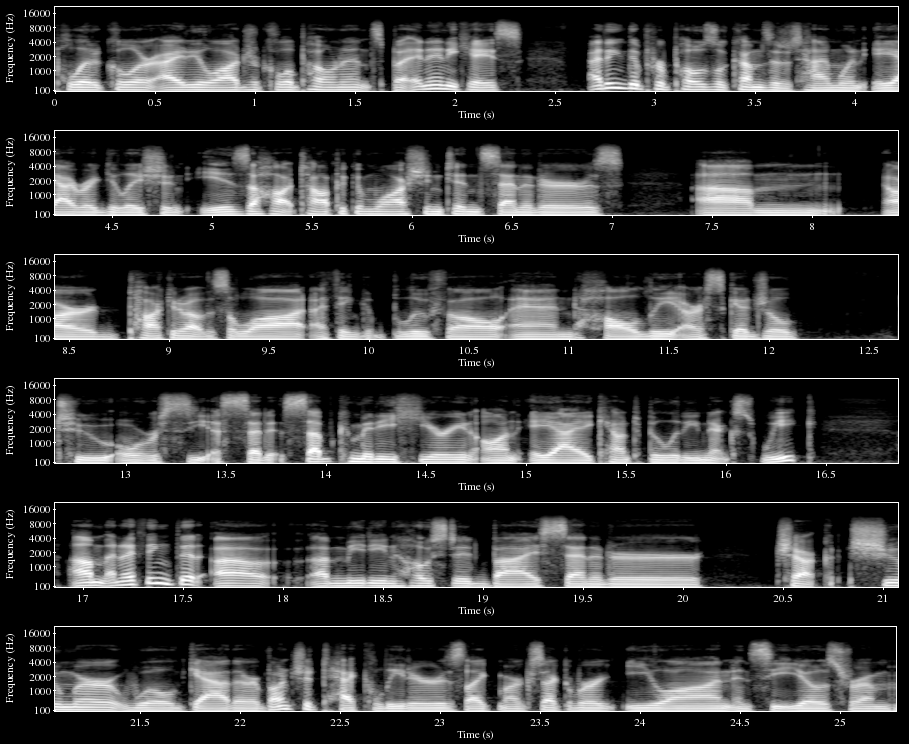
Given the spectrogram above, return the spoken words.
political or ideological opponents. But in any case I think the proposal comes at a time when AI regulation is a hot topic in Washington. Senators um, are talking about this a lot. I think Blumenthal and Hawley are scheduled to oversee a Senate subcommittee hearing on AI accountability next week. Um, and I think that uh, a meeting hosted by Senator Chuck Schumer will gather a bunch of tech leaders like Mark Zuckerberg, Elon, and CEOs from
